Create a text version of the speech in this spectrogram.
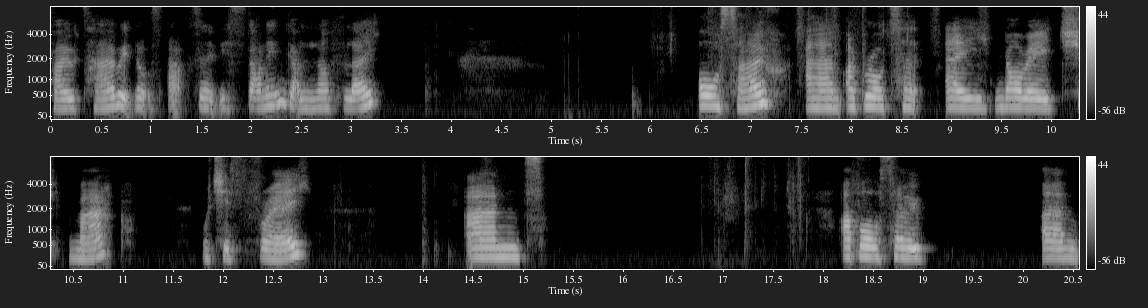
photo. It looks absolutely stunning and lovely. Also um, I brought a, a Norwich map which is free. And I've also um,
